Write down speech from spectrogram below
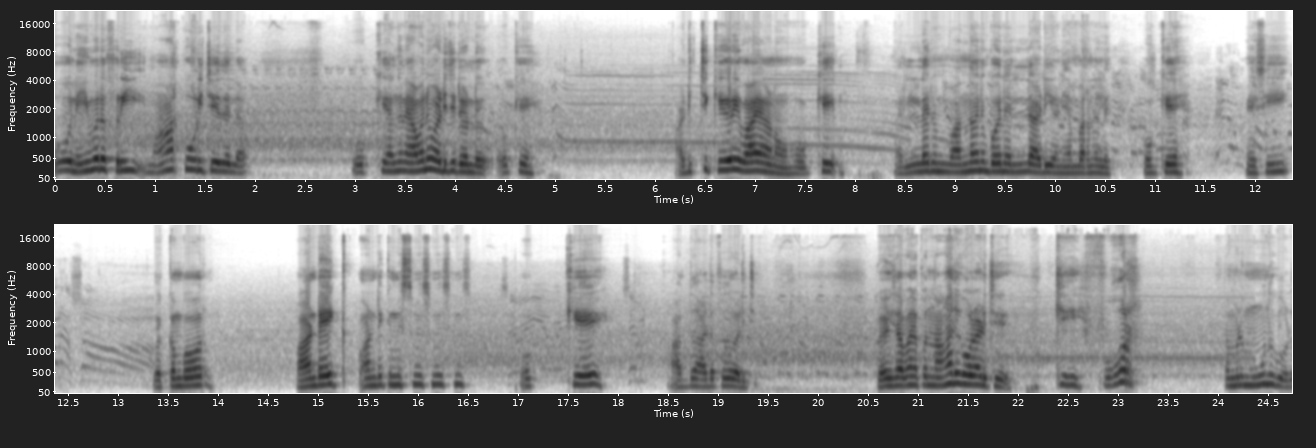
ഓ നെയ്മർ ഫ്രീ മാർക്ക് കൂടി ചെയ്തില്ല. ഓക്കെ അങ്ങനെ അവനും അടിച്ചിട്ടുണ്ട്. ഓക്കെ അടിച്ച് കയറി വായാണോ? ഓക്കെ എല്ലാവരും വന്നവനും പോയതിനും എല്ലാം അടിയാണ് ഞാൻ പറഞ്ഞല്ലേ? Okay Messi Beckenbauer van Dijk van Dijk miss miss miss miss okay അത് അടുത്തത് അടിച്ച് ഗൈസ് അവൻ അപ്പം നാല് ഗോൾ അടിച്ച്. ഓക്കെ ഫോർ നമ്മൾ മൂന്ന് ഗോൾ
